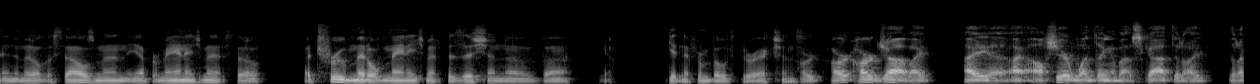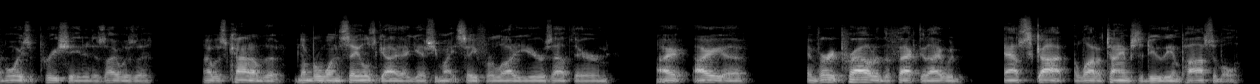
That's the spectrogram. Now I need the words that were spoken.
in the middle of the salesman, the upper management. So a true middle management position of uh, Yeah. getting it from both directions. Hard hard hard job. I I, uh, I'll share one thing about Scott that I that I've always appreciated is I was a I was kind of the number one sales guy, I guess you might say, for a lot of years out there, and I I uh, am very proud of the fact that I would ask Scott a lot of times to do the impossible,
